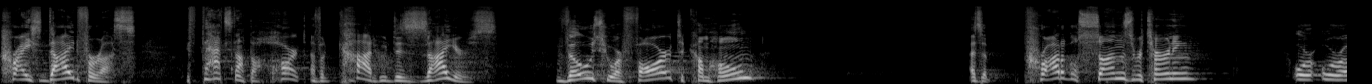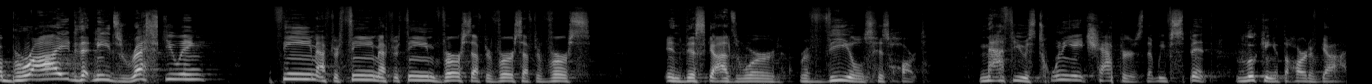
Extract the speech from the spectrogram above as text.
Christ died for us. If that's not the heart of a God who desires those who are far to come home, as a prodigal son's returning, or, or a bride that needs rescuing, theme after theme after theme, verse after verse after verse in this God's word reveals his heart. Matthew is 28 chapters that we've spent looking at the heart of God,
